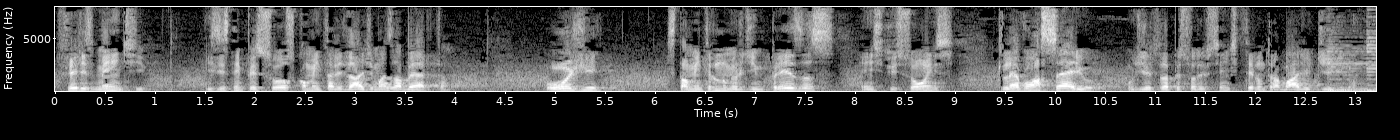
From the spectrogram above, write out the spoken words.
Felizmente, existem pessoas com mentalidade mais aberta. Hoje, está aumentando o número de empresas e instituições que levam a sério o direito da pessoa deficiente ter um trabalho digno.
